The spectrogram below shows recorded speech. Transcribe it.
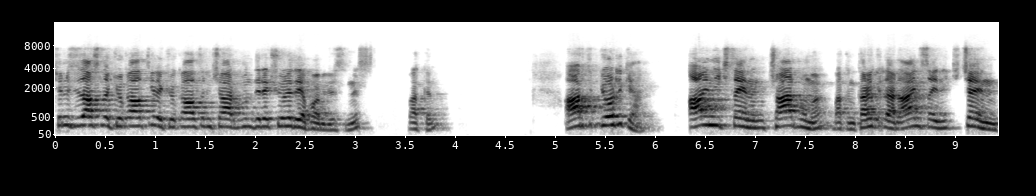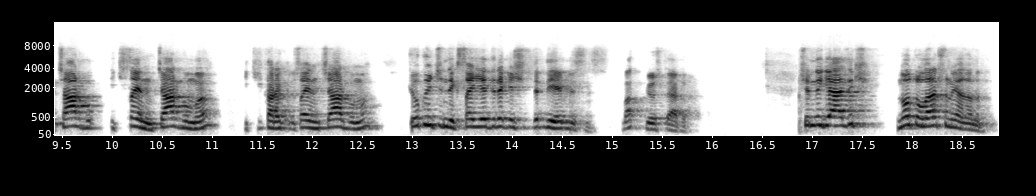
Şimdi siz aslında kök 6 ile kök 6'nın çarpımını direkt şöyle de yapabilirsiniz. Bakın. Artık gördük ya. aynı iki sayının çarpımı bakın kareköklerde aynı sayının iki sayının çarpı iki sayının çarpımı iki kareköklü sayının çarpımı kökün içindeki sayıya direkt eşittir diyebilirsiniz. Bak gösterdim. Şimdi geldik not olarak şunu yazalım.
